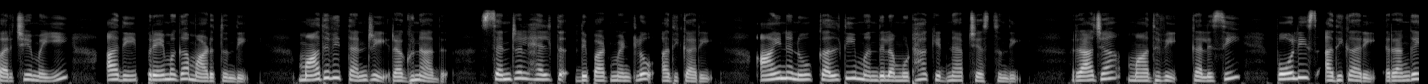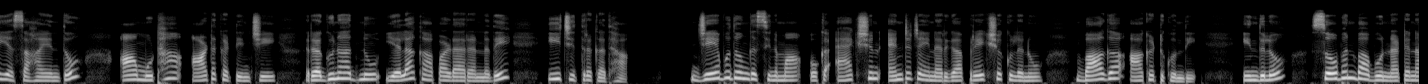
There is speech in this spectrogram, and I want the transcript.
పరిచయమయ్యి అది ప్రేమగా మాడుతుంది. మాధవి తండ్రి రఘునాథ్ సెంట్రల్ హెల్త్ డిపార్ట్మెంట్లో అధికారి. ఆయనను కల్తీ మందుల ముఠా కిడ్నాప్ చేస్తుంది. రాజా మాధవి కలిసి పోలీస్ అధికారి రంగయ్య సహాయంతో ఆ ముఠా ఆటకట్టించి రఘునాథ్ను ఎలా కాపాడారన్నదే ఈ చిత్రకథ. జేబుదొంగ సినిమా ఒక యాక్షన్ ఎంటర్టైనర్గా ప్రేక్షకులను బాగా ఆకట్టుకుంది. ఇందులో శోభన్ బాబు నటన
